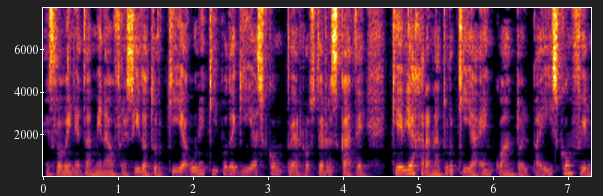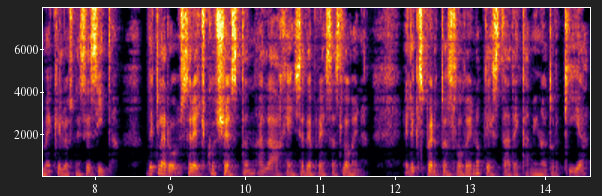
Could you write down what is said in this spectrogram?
Eslovenia también ha ofrecido a Turquía un equipo de guías con perros de rescate que viajarán a Turquía en cuanto el país confirme que los necesita, declaró Srečko Šestan a la agencia de prensa eslovena. El experto esloveno que está de camino a Turquía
